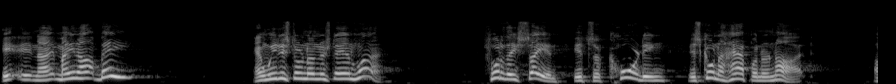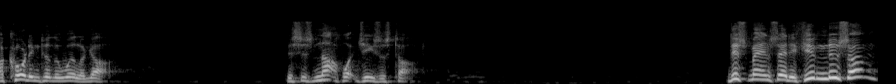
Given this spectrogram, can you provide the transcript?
it, it, it may not be, and we just don't understand why. So what are they saying? It's according it's going to happen or not according to the will of God. This is not what Jesus taught. This man said, if you can do something,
